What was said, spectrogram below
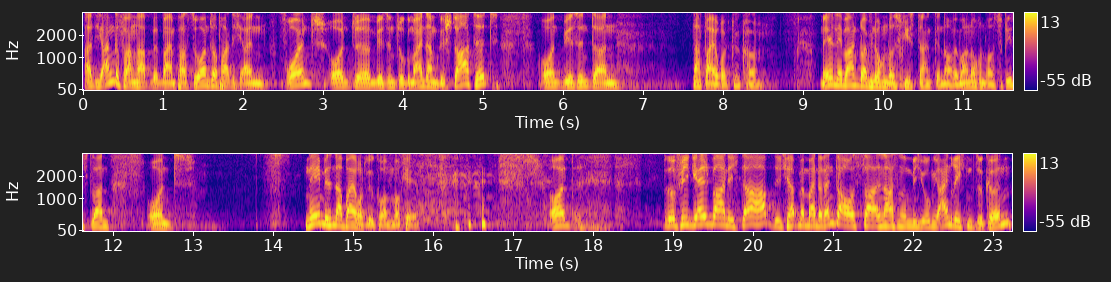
als ich angefangen habe mit meinem Pastorenjob, hatte ich einen Freund und äh, wir sind so gemeinsam gestartet und wir sind dann nach Bayreuth gekommen. Nee, wir waren, glaube ich, noch in Ostfriesland. Genau, wir waren noch in Ostfriesland und nee, wir sind nach Bayreuth gekommen, okay. und so viel Geld war nicht da. Ich habe mir meine Rente auszahlen lassen, um mich irgendwie einrichten zu können.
